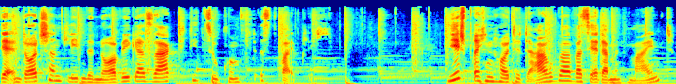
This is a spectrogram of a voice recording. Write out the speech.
Der in Deutschland lebende Norweger sagt, die Zukunft ist weiblich. Wir sprechen heute darüber, was er damit meint,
